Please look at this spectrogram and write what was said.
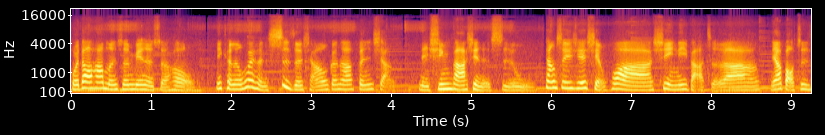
回到他们身边的时候，你可能会很试着想要跟他分享。你新发现的事物，像是一些显化啊、吸引力法则啊，你要保持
